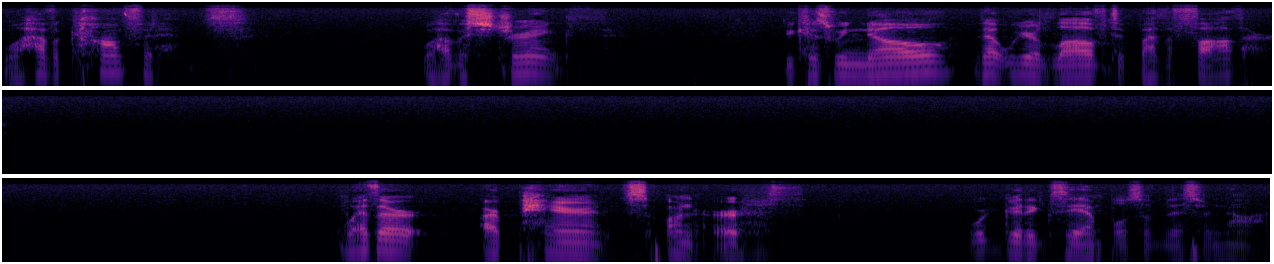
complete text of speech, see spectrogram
we'll have a confidence, we'll have a strength, because we know that we are loved by the Father. whether our parents on earth were good examples of this or not.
